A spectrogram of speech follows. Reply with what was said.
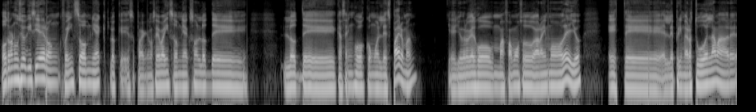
Otro anuncio que hicieron fue Insomniac. Lo que para que no sepa, Insomniac son los de. Los de. que hacen juegos como el de Spider-Man. Que yo creo que es el juego más famoso ahora mismo de ellos. Este. El primero estuvo en la madre.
